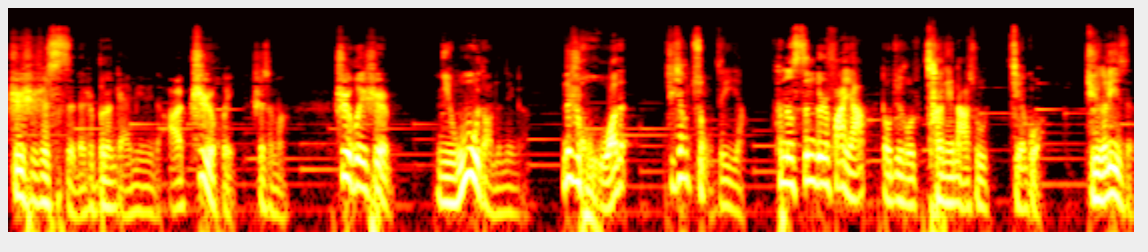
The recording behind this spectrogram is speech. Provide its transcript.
知识是死的，是不能改命运的。而智慧是什么？智慧是你悟到的那个，那是活的，就像种子一样，它能生根发芽，到最后参天大树结果。举个例子，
